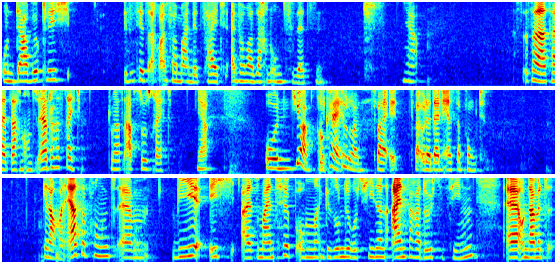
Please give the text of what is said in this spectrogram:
Und da wirklich ist es jetzt auch einfach mal an der Zeit, einfach mal Sachen umzusetzen. Ja. Es ist an der Zeit, Sachen umzusetzen. Ja, du hast recht. Du hast absolut recht. Ja. Und ja, jetzt okay. bist du dran. Zwei, äh, zwei, oder dein erster Punkt. Genau, mein erster Punkt, ähm, wie ich, also mein Tipp, um gesunde Routinen einfacher durchzuziehen. Äh, und damit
